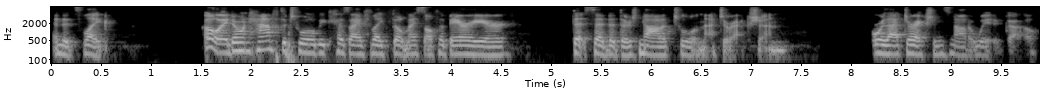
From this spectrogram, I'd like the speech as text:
And it's like, oh, I don't have the tool because I've like built myself a barrier that said that there's not a tool in that direction or that direction's not a way to go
